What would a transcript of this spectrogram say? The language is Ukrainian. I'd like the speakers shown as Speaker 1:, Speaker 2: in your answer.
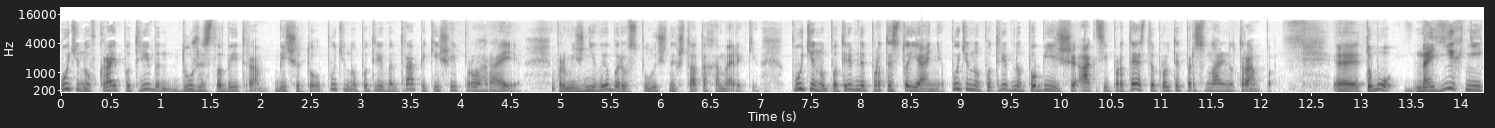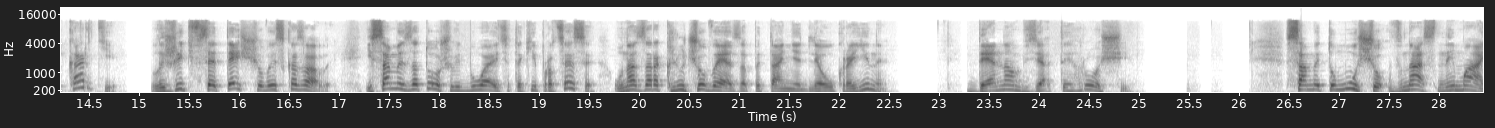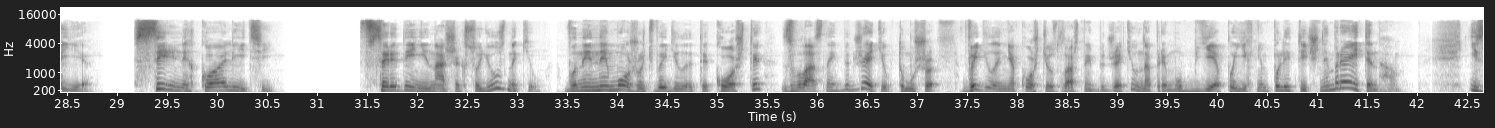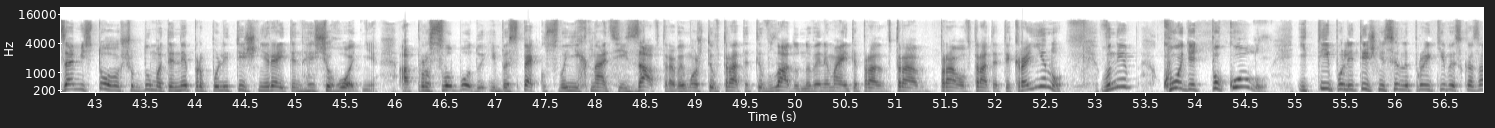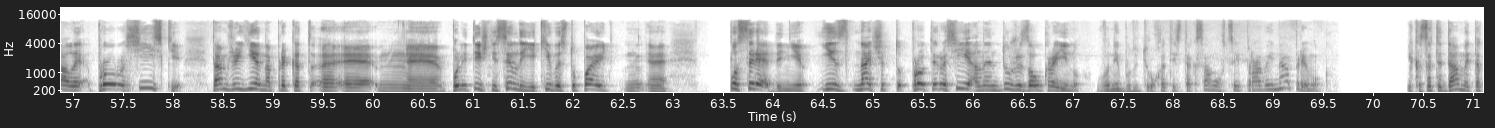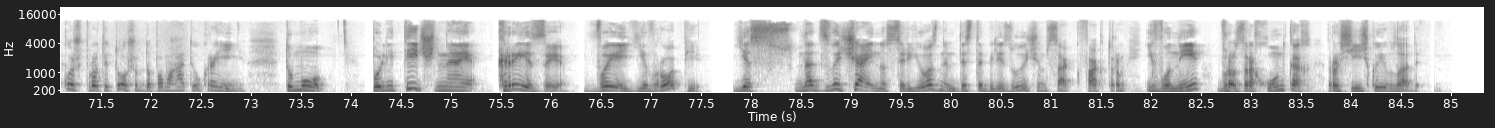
Speaker 1: Путіну вкрай потрібен дуже слабий Трамп. Більше того, Путіну потрібен Трамп, який ще й програє проміжні вибори в Сполучених Штатах Америки. Путіну потрібне протистояння. Путіну потрібно побільше акцій протесту проти персонально Трампа. Е, тому на їхній карті. Лежить все те, що ви сказали. І саме за того, що відбуваються такі процеси, у нас зараз ключове запитання для України: де нам взяти гроші? Саме тому, що в нас немає сильних коаліцій всередині наших союзників, вони не можуть виділити кошти з власних бюджетів, тому що виділення коштів з власних бюджетів напряму б'є по їхнім політичним рейтингам. І замість того, щоб думати не про політичні рейтинги сьогодні, а про свободу і безпеку своїх націй завтра, ви можете втратити владу, але ви не маєте право втратити країну. Вони ходять по колу. І ті політичні сили, про які ви сказали, проросійські, там же є, наприклад, е, е, е, політичні сили, які виступають. е, Посередині, і начебто проти Росії, але не дуже за Україну. Вони будуть рухатись так само в цей правий напрямок і казати, да, ми також проти того, щоб допомагати Україні. Тому політичні кризи в Європі є надзвичайно серйозним дестабілізуючим фактором, і вони в розрахунках російської влади.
